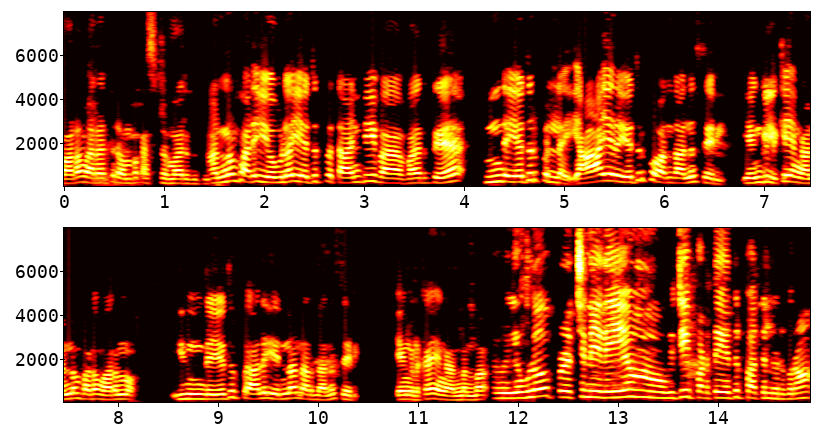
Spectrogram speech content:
படம் வர்றது ரொம்ப கஷ்டமா இருக்குது. அண்ணன் படம் எவ்வளோ எதிர்ப்பை தாண்டி வ வருது. இந்த எதிர்ப்பு இல்லை. ஆயிரம் எதிர்ப்பு வந்தாலும் சரி எங்களுக்கு எங்கள் அண்ணன் படம் வரணும். இந்த எதிர்ப்பால என்ன நடந்தாலும் சரி எங்களுக்கா எங்கள் அண்ணன் தான். எவ்வளோ பிரச்சனையிலையும் விஜய் படத்தை எதிர்பார்த்துன்னு இருக்கிறோம்.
